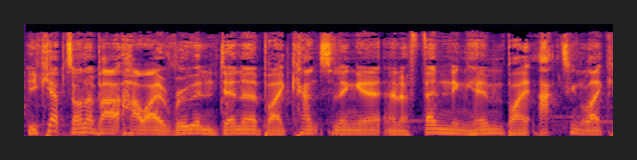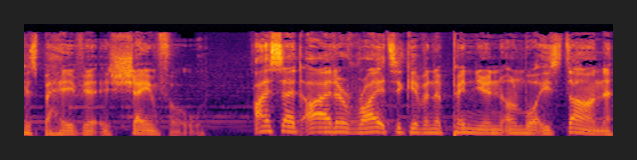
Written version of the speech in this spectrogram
He kept on about how I ruined dinner by cancelling it and offending him by acting like his behaviour is shameful. I said I had a right to give an opinion on what he's done,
